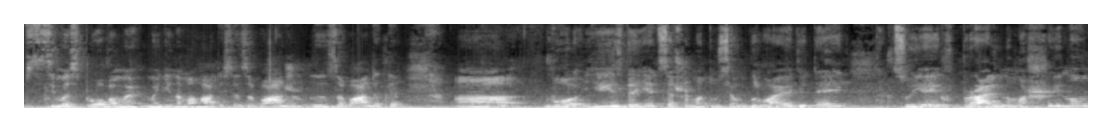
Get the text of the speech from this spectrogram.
всіми спробами мені намагатися заважу, завадити. Бо їй здається, що матуся вбиває дітей, сує їх в пральну машину,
